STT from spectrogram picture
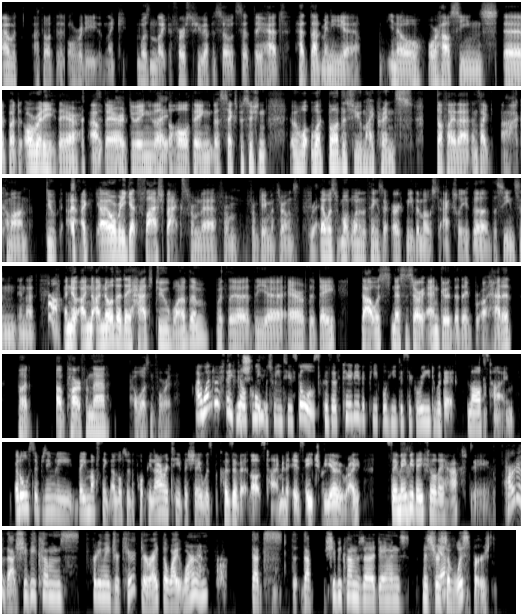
I would. I thought that already like wasn't like the first few episodes that they had had that many, uh, you know, whorehouse scenes. Uh, but already they're out there doing the, Right. the whole thing, the sex position. Uh, what what bothers you, my prince? Stuff like that. And it's like, ah, come on, do I, I I already get flashbacks from uh, from from Game of Thrones. Right. That was one, of the things that irked me the most, actually. The the scenes in in that. Huh. I know I, I know that they had to do one of them with the the uh, heir of the day. That was necessary and good that they br- had it. But apart from that, I wasn't for it. I wonder if they feel caught between two stools because there's clearly the people who disagreed with it last time, but also presumably they must think a lot of the popularity of the show was because of it last time, and it is HBO, right? So maybe they feel they have to. part of that she becomes pretty major character right the white worm that's th- that she becomes uh daemon's mistress Yep. of whispers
